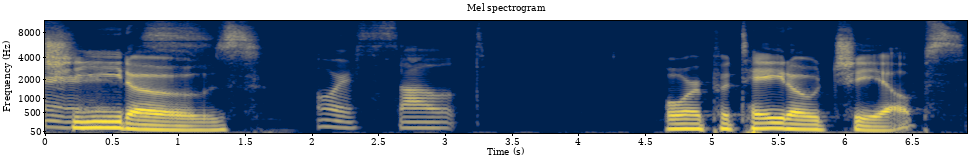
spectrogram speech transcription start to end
Cheetos or salt. or potato chips.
